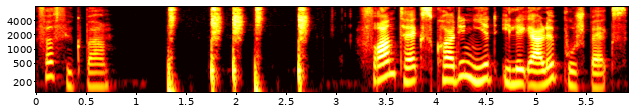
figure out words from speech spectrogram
verfügbar. Frontex koordiniert illegale Pushbacks.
